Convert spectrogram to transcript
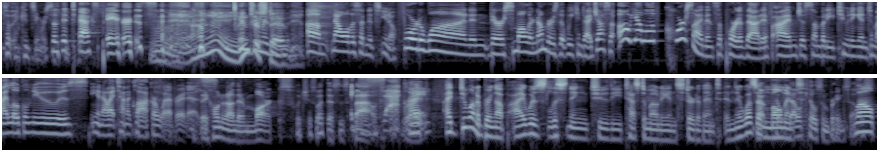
so that consumers so that taxpayers Mm, interesting. Um, now all of a sudden it's you know four to one, and there are smaller numbers that we can digest. So, oh yeah, well of course I'm in support of that. If I'm just somebody tuning into my local news, you know, at ten o'clock or whatever it is. They hone it on their marks, which is what this is about. Exactly. Right. I do want to bring up. I was listening to the testimony in Sturtevant, and there was a That- moment. That'll kill some brain cells. Well,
